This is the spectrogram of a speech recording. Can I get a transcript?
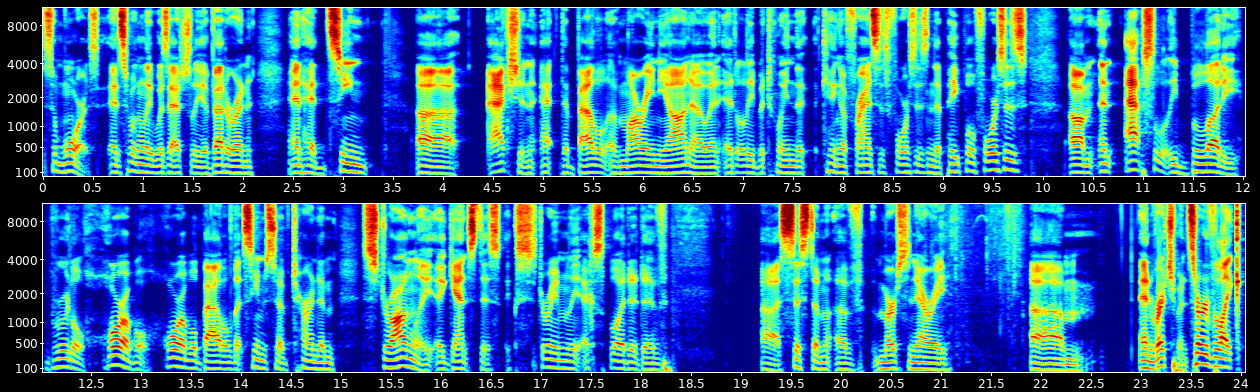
some wars. And Zwingli was actually a veteran and had seen uh, action at the Battle of Marignano in Italy between the King of France's forces and the Papal forces. Um, an absolutely bloody, brutal, horrible, horrible battle that seems to have turned him strongly against this extremely exploitative uh, system of mercenary um, enrichment. Sort of like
